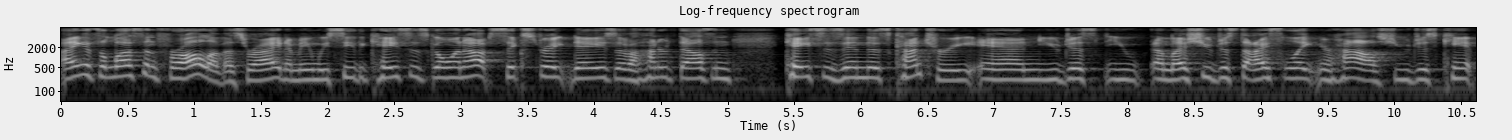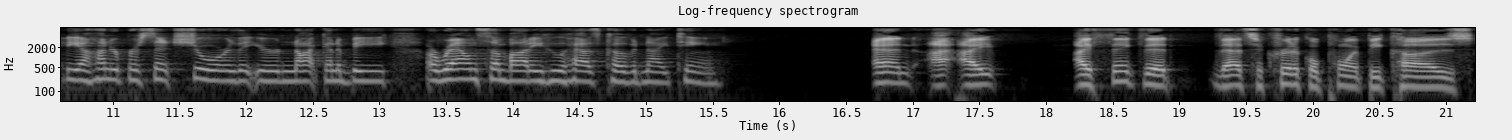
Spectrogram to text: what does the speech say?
I think it's a lesson for all of us, right? I mean, we see the cases going up, six straight days of 100,000 cases in this country, and you just, you, unless you just isolate in your house, you just can't be 100% sure that you're not going to be around somebody who has COVID 19. And I, I, I think that that's a critical point because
